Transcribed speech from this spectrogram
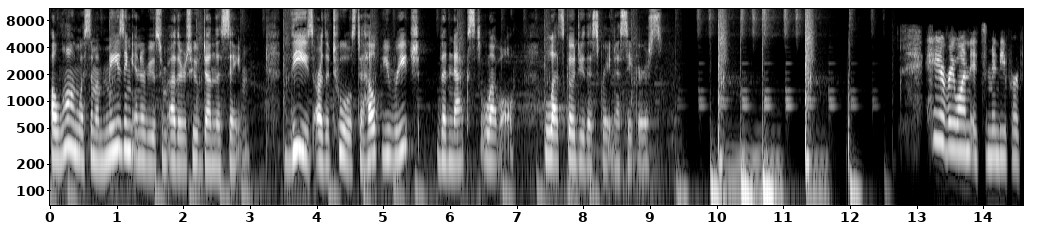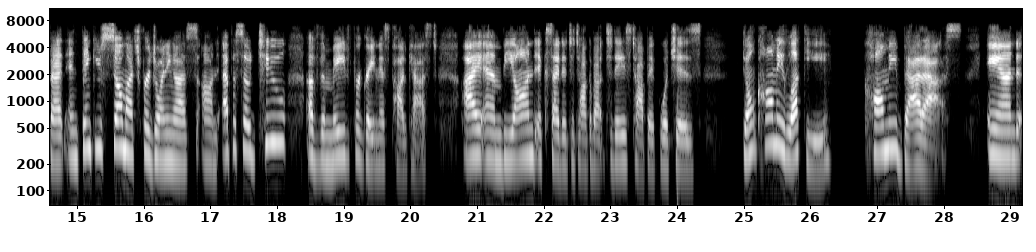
along with some amazing interviews from others who've done the same. These are the tools to help you reach the next level. Let's go do this, greatness seekers. Hey everyone, it's Mindy Perfette, and thank you so much for joining us on episode two of the Made for Greatness podcast. I am beyond excited to talk about today's topic, which is don't call me lucky, call me badass. And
